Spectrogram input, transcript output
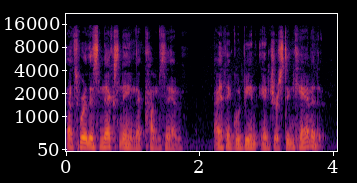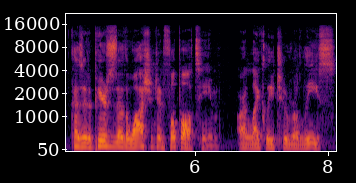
that's where this next name that comes in, I think would be an interesting candidate. Because it appears as though the Washington football team are likely to release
